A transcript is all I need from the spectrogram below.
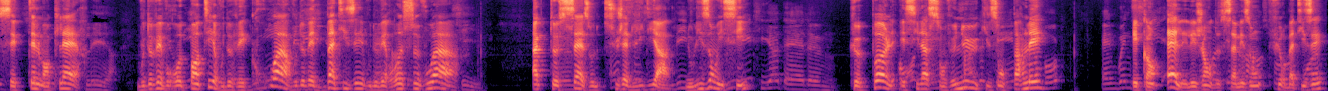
C'est tellement clair. Vous devez vous repentir, vous devez croire, vous devez être baptisé, vous devez recevoir. Acte 16 au sujet de Lydia, nous lisons ici que Paul et Silas sont venus, qu'ils ont parlé, et quand elle et les gens de sa maison furent baptisés,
